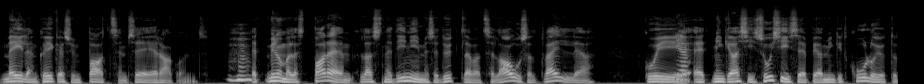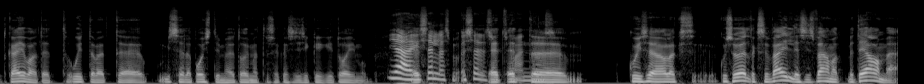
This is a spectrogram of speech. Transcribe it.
meile on kõige sümpaatsem see erakond mm. -hmm. et minu meelest parem las need inimesed ütlevad selle ausalt välja, kui ja. et mingi asi susiseb ja mingid kuulujutud käivad, et huvitav, et eh, mis selle Postimehe toimetusega siis ikkagi toimub. jaa, ei selles, selles suhtes ma olen nõus. kui see oleks, kui see öeldakse välja, siis vähemalt me teame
